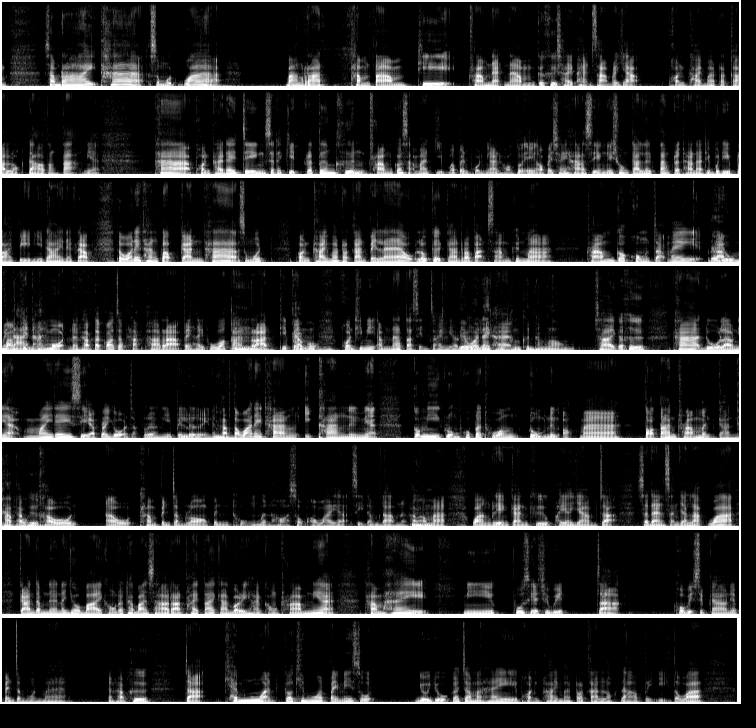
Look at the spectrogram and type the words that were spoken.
ซ้ำร้ายถ้าสมมติว่าบางรัฐ ทำตามที่ทรัมป์แนะนำก็คือใช้แผน 3 ระยะผ่อนคลายมาตรการล็อกดาวน์ต่างๆเนี่ยถ้าผ่อนคลายได้จริงเศรษฐกิจกระเตื้องขึ้น ทรัมป์ก็สามารถหยิบมาเป็นผลงานของตัวเองเอาไปใช้หาเสียงในช่วงการเลือกตั้งประธานาธิบดีปลายปีนี้ได้นะครับ แต่ว่าในทางกลับกันถ้าสมมติผ่อนคลายมาตรการไปแล้ว แล้วเกิดการระบาดซ้ำขึ้นมา ทรัมป์ก็คงจะไม่รับก็อยู่ไม่ความได้ผิดนะทั้งหมดนะครับ แต่ก็จะผลักภาระไปให้ผู้ว่าการรัฐที่เป็คนรับผมคนที่มีอำนาจตัดสินใจในเรีเรื่ยอกงว่าได้นี้แทคือนทั้งขึ้นทั้งล่องใช่ก็คือถ้าดูแล้วเนี่ยไม่ได้เสียประโยชน์จากเรื่องนี้ไปเลยนะครับ แต่ว่าในทางอีกทางหนึ่งเนี่ยก็มีกลุ่มผู้ประท้วงกลุ่มหนึ่งออกมาต่อต้านทรัมป์เหมือนกันครับนะครับผมคือเขา เอาทำเป็นจำลองเป็นถุงเหมือนห่อศพเอาไว้อะสีดำๆนะครับ เอามาวางเรียงกันคือพยายามจะแสดงสัญญลักษณ์ว่า การดำเนินนโยบายของรัฐบาลสหรัฐภายใต้การบริหารของทรัมป์เนี่ยทำให้มีผู้เสียชีวิตจากโควิด -19 เนี่ยเป็นจำนวนมากนะครับ คือจะเข้มงวดก็เข้มงวดไปไม่สุด อยู่ๆก็จะมาให้ผ่อนคลายมาตรการล็อกดาวน์ไปอีก แต่ว่า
